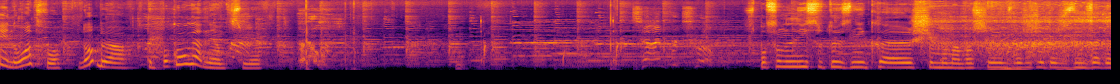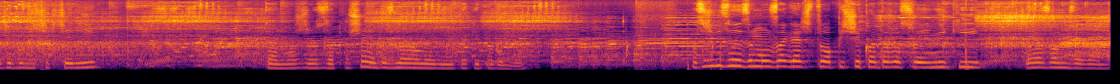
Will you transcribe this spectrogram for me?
Ej, no łatwo. Dobra, ten poko ogarniam w sumie. Spocony listu to jest nick e, Szymona właśnie, możecie też z nim zagrać, jak będziecie chcieli. Ten, może zaproszenie do znajomych i takie podobne. A coś widzę ze mną zagrać, to piszcie komentarze o swoje niki, a ja z wami zagram.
